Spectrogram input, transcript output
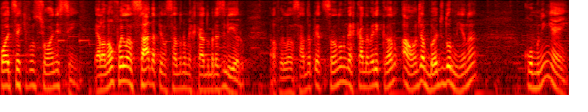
pode ser que funcione sim. Ela não foi lançada pensando no mercado brasileiro, ela foi lançada pensando no mercado americano, aonde a Bud domina como ninguém.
